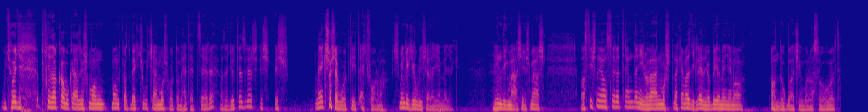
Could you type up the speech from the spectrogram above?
Úgyhogy például a Kaukázus mond, Mondkacbek csúcsán most voltam hetedszerre, az egy ötezres, és, és még sose volt két egyforma, és mindig július elején megyek. Hm. Mindig más és más. Azt is nagyon szeretem, de nyilván most nekem az egyik legnagyobb élményem a Andokban a Csimboraszó volt.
